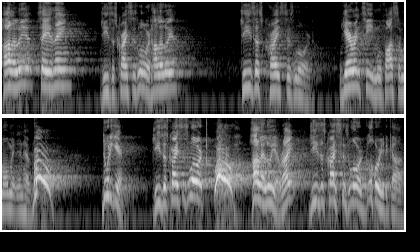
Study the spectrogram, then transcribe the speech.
Hallelujah. Say his name. Jesus Christ is Lord. Hallelujah. Jesus Christ is Lord. Guarantee Mufasa moment in heaven. Woo! Do it again. Jesus Christ is Lord. Woo! Hallelujah, right? Jesus Christ is Lord. Glory to God.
